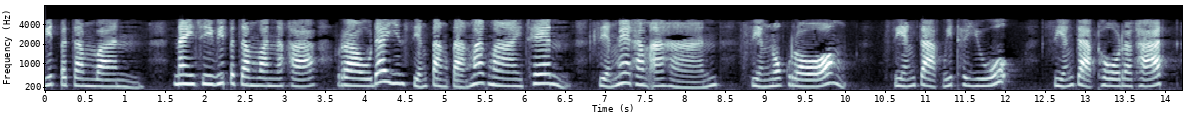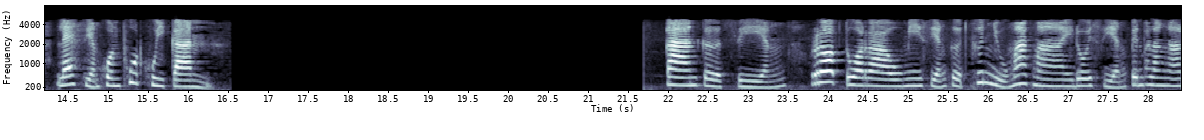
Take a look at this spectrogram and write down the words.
วิตประจำวัน ในชีวิตประจำวันนะคะ เราได้ยินเสียงต่างๆมากมาย เช่น เสียงแม่ทำอาหาร เสียงนกร้อง เสียงจากวิทยุ เสียงจากโทรทัศน์ และเสียงคนพูดคุยกันการเกิดเสียง รอบตัวเรามีเสียงเกิดขึ้นอยู่มากมาย โดยเสียงเป็นพลังงาน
